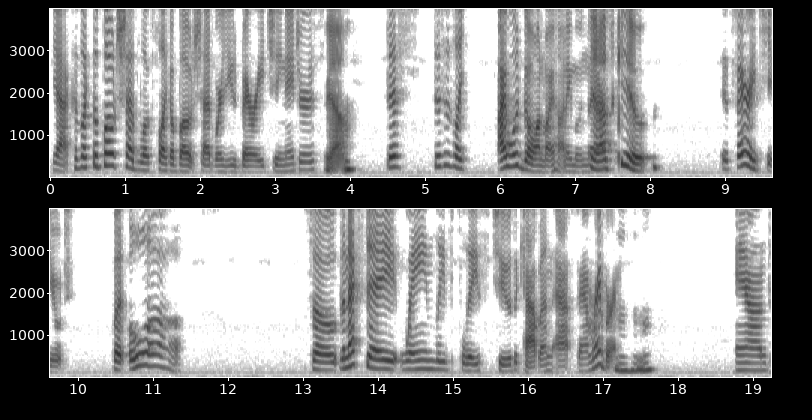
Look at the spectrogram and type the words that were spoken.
Yeah, because like the boat shed looks like a boat shed where you'd bury teenagers. Yeah. This this is like I would go on my honeymoon there. Yeah, that's cute. It's very cute. But oh. So the next day, Wayne leads police to the cabin at Sam Rayburn. hmm And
